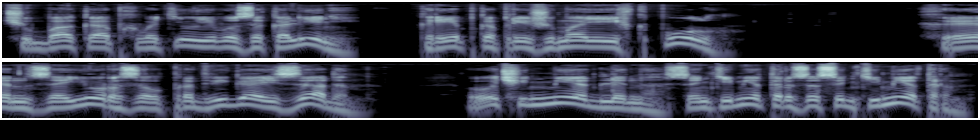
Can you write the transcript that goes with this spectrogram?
Чубака обхватил его за колени, крепко прижимая их к полу. Хэн заерзал, продвигаясь задом, очень медленно, сантиметр за сантиметром,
